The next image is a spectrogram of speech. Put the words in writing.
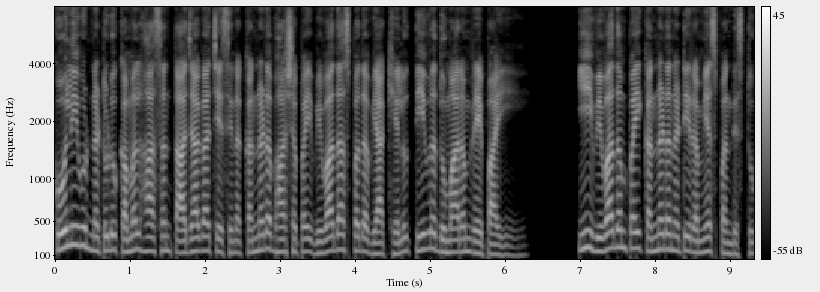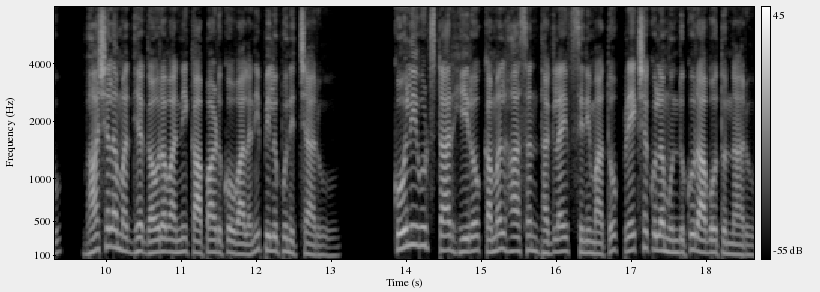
కోలీవుడ్ నటుడు కమల్ హాసన్ తాజాగా చేసిన కన్నడ భాషపై వివాదాస్పద వ్యాఖ్యలు తీవ్ర దుమారం రేపాయి. ఈ వివాదంపై కన్నడ నటి రమ్య స్పందిస్తూ భాషల మధ్య గౌరవాన్ని కాపాడుకోవాలని పిలుపునిచ్చారు. Kollywood star hero Kamal Haasan thug life సినిమాతో ప్రేక్షకుల ముందుకు రాబోతున్నారు.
